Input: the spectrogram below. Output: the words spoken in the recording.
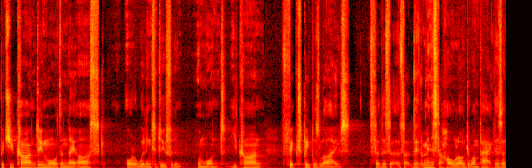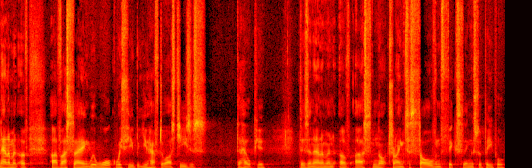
but you can't do more than they ask or are willing to do for them and want. You can't fix people's lives. So there's, a, so there's- I mean, there's a whole load to unpack. There's an element of, of us saying, we'll walk with you, but you have to ask Jesus to help you. There's an element of us not trying to solve and fix things for people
